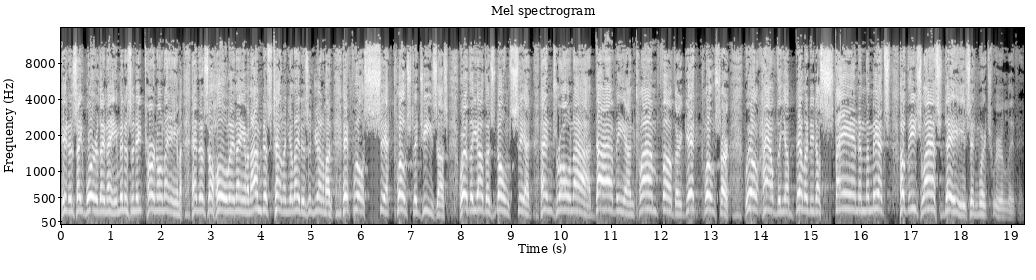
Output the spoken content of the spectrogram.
It is a worthy name. It is an eternal name and it's a holy name. And I'm just telling you, ladies and gentlemen, if we'll sit close to Jesus where the others don't sit and draw nigh, dive in, climb further, get closer, we'll have the ability to stand in the midst of these last days in which we're living.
